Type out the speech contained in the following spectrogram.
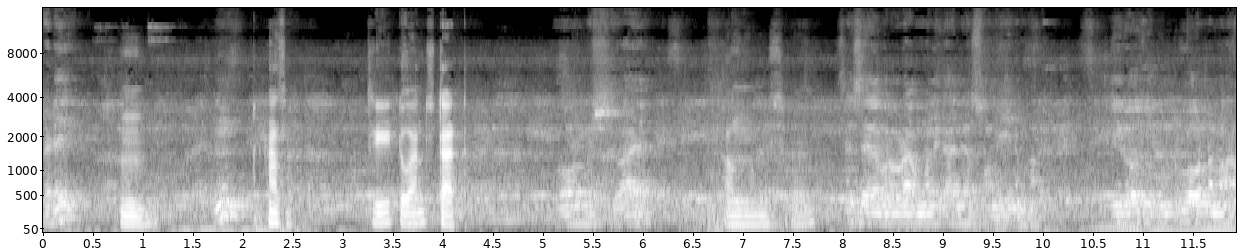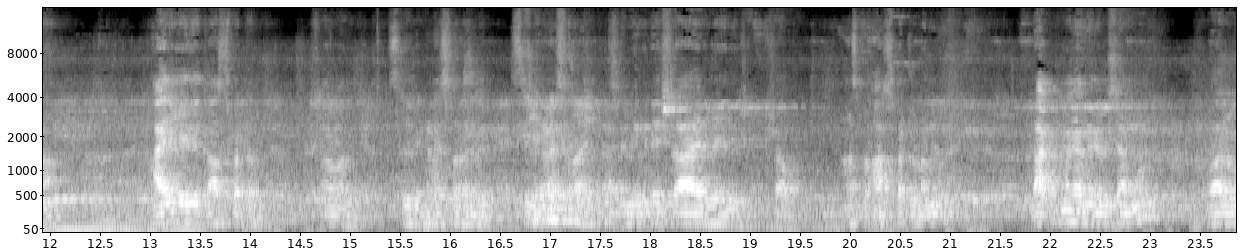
Ready sir three two one start ఓం శివాయ. ఓం శివాయ. స్వామి నమ. ఈరోజు గుంటూరులో ఉన్న మన ayurvedic hospital. Sri Venkateswara Sri Venkateswara Sri Venkateswara ayurvedic shop. Hospital అని డాక్టర్ గారిని కలిశాము వారు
